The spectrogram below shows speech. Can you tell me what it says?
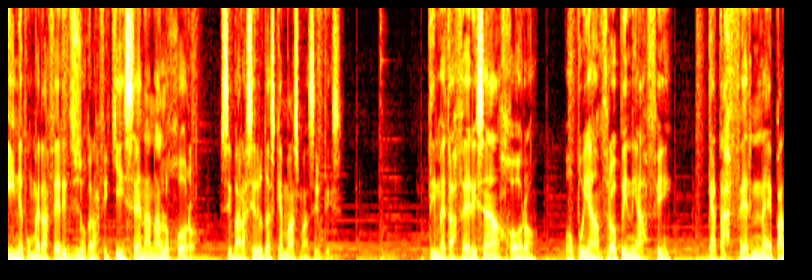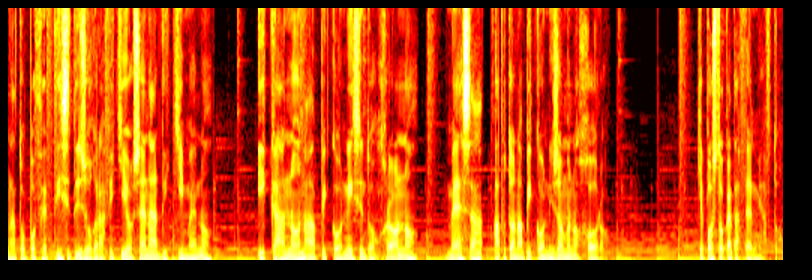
είναι που μεταφέρει τη ζωγραφική σε έναν άλλο χώρο, συμπαρασύροντας και εμάς μαζί της. Τη μεταφέρει σε έναν χώρο όπου η ανθρώπινη αφή καταφέρνει να επανατοποθετήσει τη ζωγραφική ως ένα αντικείμενο ικανό να απεικονίσει τον χρόνο μέσα από τον απεικονιζόμενο χώρο. Και πώς το καταφέρνει αυτό;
